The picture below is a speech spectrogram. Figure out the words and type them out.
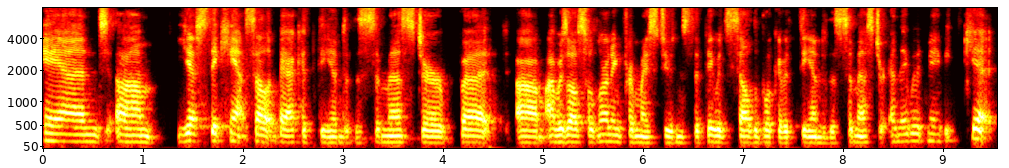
And um, yes, they can't sell it back at the end of the semester, but um, I was also learning from my students that they would sell the book at the end of the semester and they would maybe get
